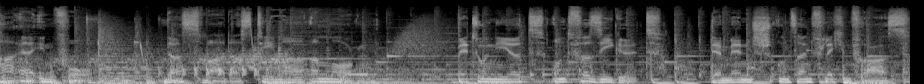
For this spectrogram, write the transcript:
HR Info. Das war das Thema am Morgen. Betoniert und versiegelt. Der Mensch und sein Flächenfraß.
